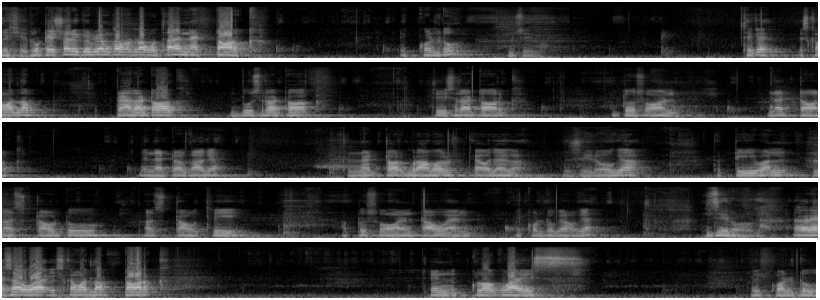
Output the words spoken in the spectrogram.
देखिए रोटेशनल इक्विलिब्रियम का मतलब होता है net torque equal to zero ठीक है? इसका मतलब पहला टॉर्क दूसरा टॉर्क तीसरा torque to so on net torque ये नेट टॉर्क आ गया। तो नेट टॉर्क बराबर क्या हो जाएगा? ज़ीरो हो गया। तो T one plus tau two plus tau three up to so on tau N equal to क्या हो गया? ज़ीरो हो गया। अगर ऐसा हुआ, इसका मतलब torque in clockwise equal to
